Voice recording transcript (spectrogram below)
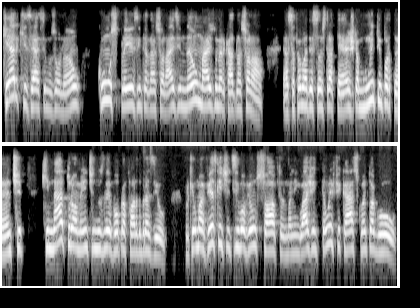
quer quiséssemos ou não, com os players internacionais e não mais no mercado nacional. Essa foi uma decisão estratégica muito importante que naturalmente nos levou para fora do Brasil. Porque uma vez que a gente desenvolveu um software, uma linguagem tão eficaz quanto a Go,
